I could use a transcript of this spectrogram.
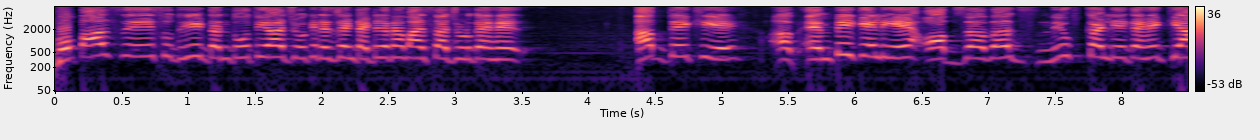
भोपाल से सुधीर दंदोतिया जो कि रेजिडेंट एडिटर हमारे साथ जुड़ गए हैं। अब देखिए, अब एमपी के लिए ऑब्जर्वर्स नियुक्त कर लिए गए हैं। क्या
